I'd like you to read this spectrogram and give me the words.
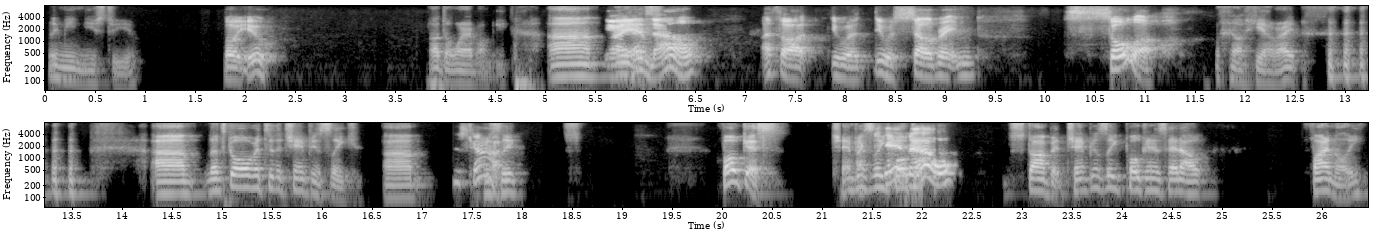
What do you mean news to you? Well, you. Oh, don't worry about me. Um, yeah, I am now. I thought you were you were celebrating solo. Oh yeah, right. um, let's go over to the Champions League. Um. Champions League. Focus. Champions I League. Can't now. Stop it. Champions League poking his head out. Finally,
